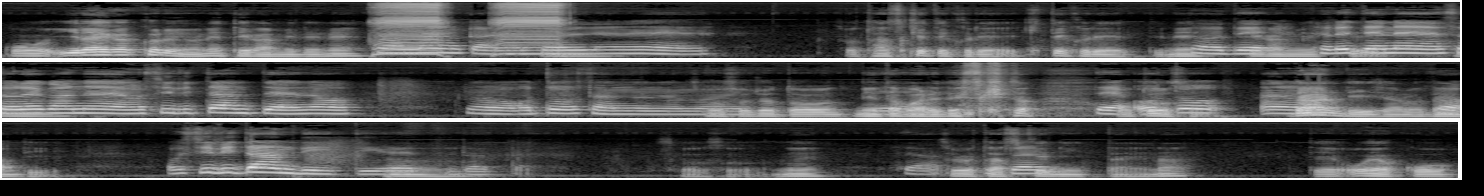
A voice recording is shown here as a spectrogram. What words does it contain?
こう、依頼が来るよね、手紙でね。そうなんかねそれでねそう、助けてくれ、来てくれってね。そうで手紙来て。それでねそれがねおしり探偵ののお父さんの名前。そうそう、ちょっとネタバレですけど、でおお父さん。とあのダンディーじゃろ、ダンディー。おしりダンディっていうやつだった、そうそう、ね。じゃあそれを助けに行ったんやな。で、親子、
